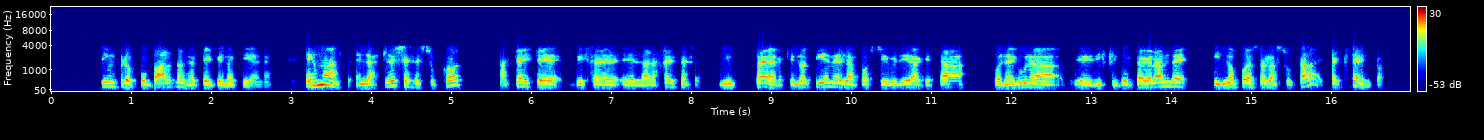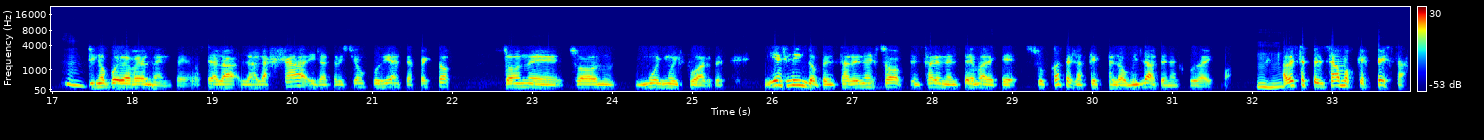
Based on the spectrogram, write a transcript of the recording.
sin preocuparnos de aquel que no tiene. Es más, en las leyes de Sukkot, aquel que dice eh, la ser que no tiene la posibilidad, que está con alguna eh, dificultad grande, y no puede hacer la azúcar, está exento, hmm. si no puede realmente. O sea, la, la, y la tradición judía en este aspecto son, eh, son muy, muy fuertes. Y es lindo pensar en eso, pensar en el tema de que Sukkot es la fiesta de la humildad en el judaísmo. A veces pensamos que es Pesach,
